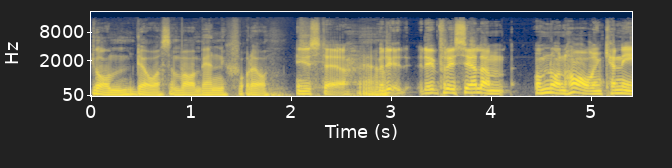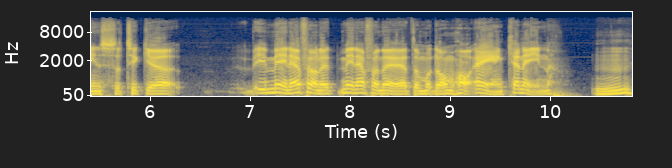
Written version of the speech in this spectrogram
de då som var människor då. Just det. Ja. Men det, det, för det är sällan, om någon har en kanin så tycker jag, i min erfarenhet, min erfarenhet är att de, de har en kanin. Mm.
